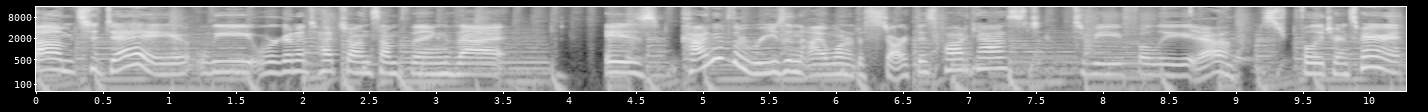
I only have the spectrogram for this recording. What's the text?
Um, today we we're gonna touch on something that is kind of the reason I wanted to start this podcast. To be fully Yeah. fully transparent,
